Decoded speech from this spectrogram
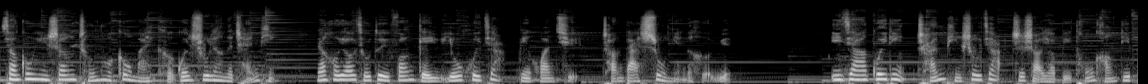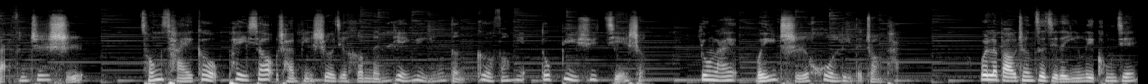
向供应商承诺购买可观数量的产品。然后要求对方给予优惠价，并换取长达数年的合约。宜家规定产品售价至少要比同行低百分之十，从采购、配销、产品设计和门店运营等各方面都必须节省，用来维持获利的状态。为了保证自己的盈利空间，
